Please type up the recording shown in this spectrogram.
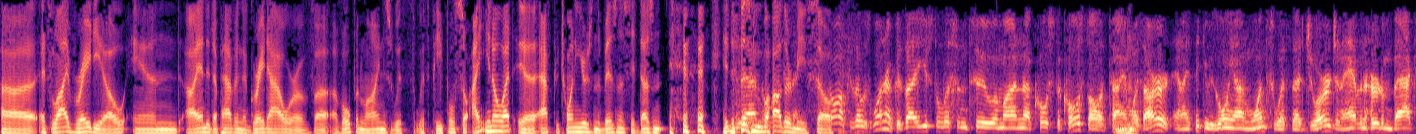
Uh, it's live radio, and I ended up having a great hour of uh, of open lines with with people. So I, you know what? Uh, after 20 years in the business, it doesn't it doesn't yeah, no, bother me. So no, because I was wondering because I used to listen to him on uh, Coast to Coast all the time Mm-hmm. with Art, and I think he was only on once with uh, George, and I haven't heard him back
